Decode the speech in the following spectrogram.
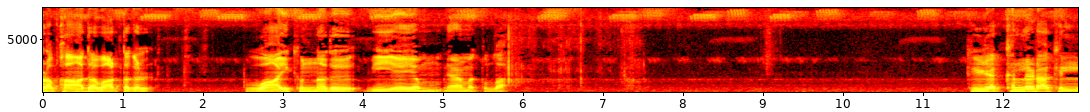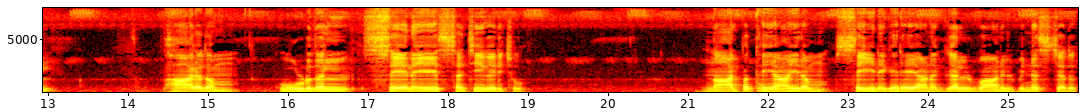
പ്രഭാത വാർത്തകൾ വായിക്കുന്നത് വി എ എം ഞാമത്തുള്ള കിഴക്കൻ ലഡാക്കിൽ ഭാരതം കൂടുതൽ സേനയെ സജ്ജീകരിച്ചു. നാൽപ്പത്തയ്യായിരം സൈനികരെയാണ് ഗൽവാനിൽ വിന്യസിച്ചത്.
